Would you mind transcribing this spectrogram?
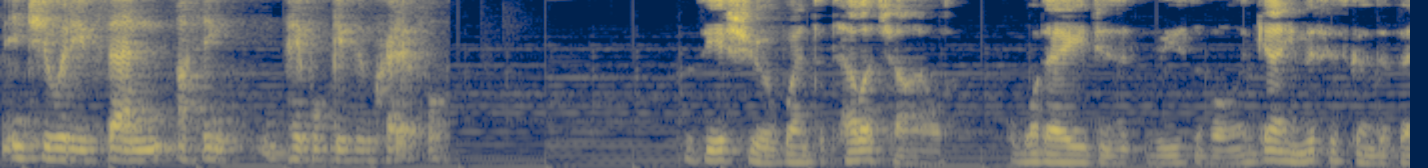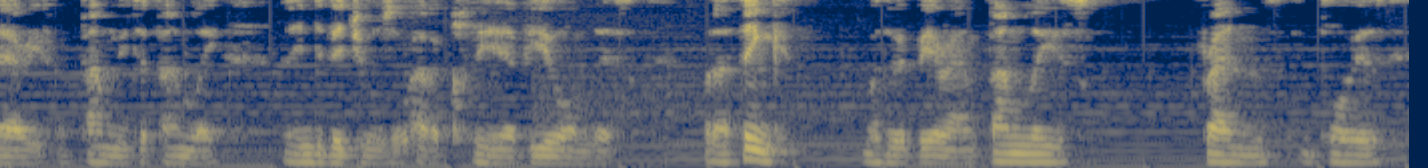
intuitive than I think people give them credit for. There's the issue of when to tell a child. At what age is it reasonable? And again, this is going to vary from family to family, and individuals will have a clear view on this. But I think whether it be around families, friends, employers.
